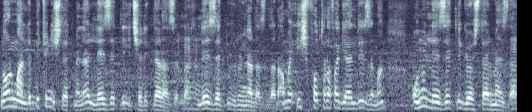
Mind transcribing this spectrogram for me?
normalde bütün işletmeler lezzetli içerikler hazırlar. Lezzetli ürünler hazırlar. Ama iş fotoğrafa geldiği zaman onu lezzetli göstermezler.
